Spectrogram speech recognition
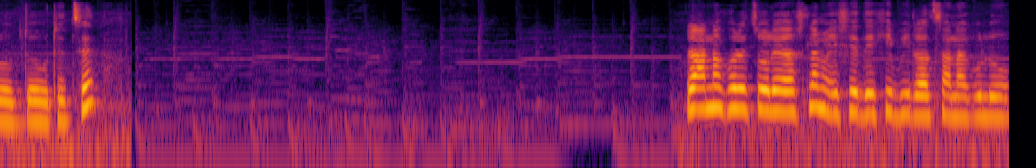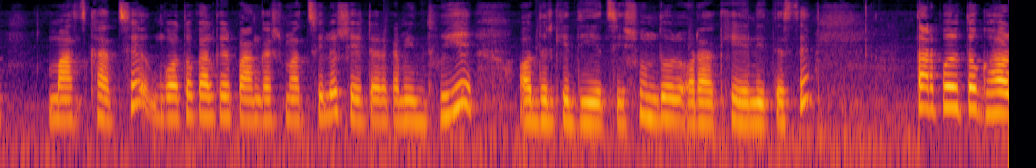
রোদ্রে উঠেছে। রান্নাঘরে চলে আসলাম, এসে দেখি বিড়াল ছানাগুলো মাছ খাচ্ছে। গতকালকের পাঙ্গাস মাছ ছিল, সেটাকে আমি ধুয়ে ওদেরকে দিয়েছি। সুন্দর ওরা খেয়ে নিতেছে। তারপরে তো ঘর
